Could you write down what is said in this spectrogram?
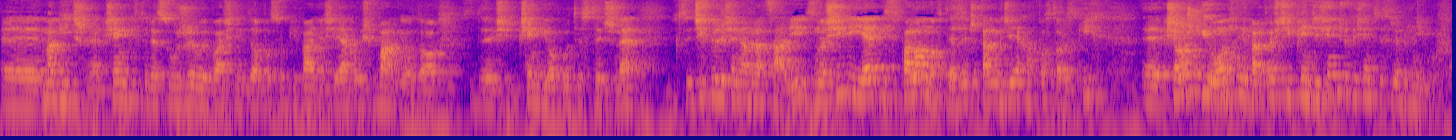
E, magiczne, księgi, które służyły właśnie do posługiwania się jakąś magią, to księgi okultystyczne. Ci, którzy się nawracali, znosili je i spalono wtedy, czytamy w dziejach apostolskich, e, książki o łącznej wartości 50 tysięcy srebrników.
